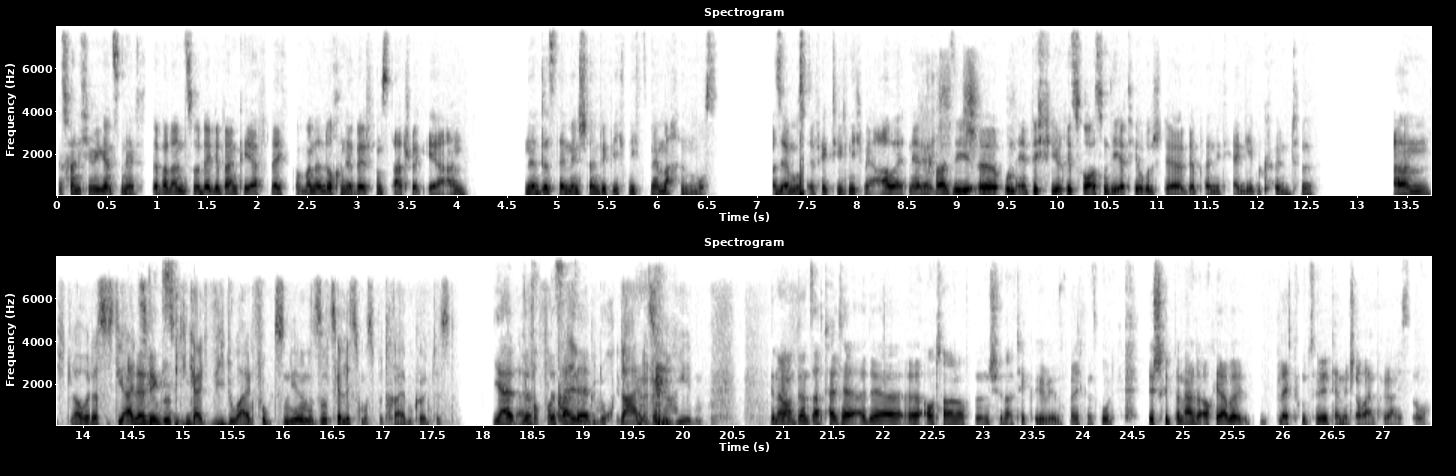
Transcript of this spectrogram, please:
das fand ich irgendwie ganz nett. Da war dann so der Gedanke, ja, vielleicht kommt man dann doch in der Welt von Star Trek eher an, ne, dass der Mensch dann wirklich nichts mehr machen muss. Also er muss effektiv nicht mehr arbeiten, er Ja, hat ich- quasi äh, unendlich viel Ressourcen, die ja theoretisch der, der Planet hergeben könnte. Ähm, Ich glaube, das ist die einzige Möglichkeit, wie du einen funktionierenden Sozialismus betreiben könntest. ja, Wenn das, einfach von das allem genug da ist für jeden. Genau, und dann sagt halt der, der äh, Autor noch einen schönen Artikel gewesen, fand ich ganz gut. Der schrieb dann halt auch, ja, aber vielleicht funktioniert der Mensch auch einfach gar nicht so.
